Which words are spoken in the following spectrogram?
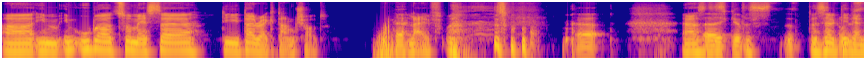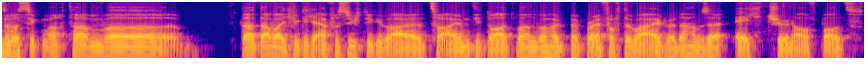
äh, im, im Uber zur Messe die Direct angeschaut. live. ja. Also das, ich glaube, das, das, das, ist halt die was sie gemacht haben, war da, da war ich wirklich eifersüchtig überall zu allem, die dort waren, war halt bei Breath of the Wild, weil da haben sie echt schön aufgebaut.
